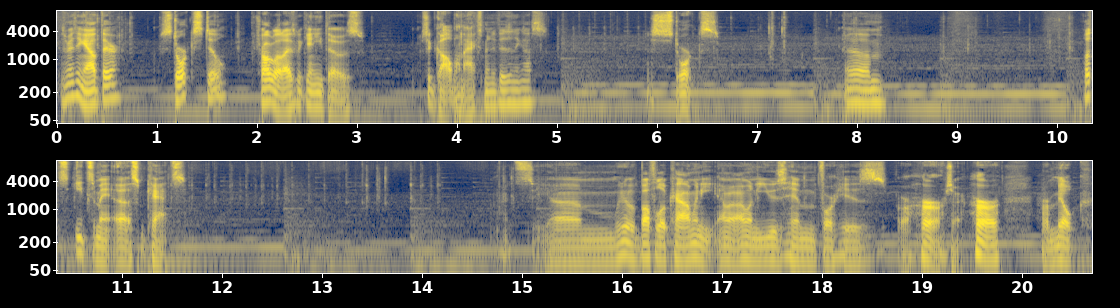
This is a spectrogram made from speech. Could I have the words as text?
Is there anything out there? Storks still? Troglodytes, we can't eat those. There's a goblin axeman visiting us. There's storks. Um, let's eat some uh, some cats. Let's see. Um, we have a buffalo cow. I'm gonna. I want to use him for his or her. Sorry, her for milk.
